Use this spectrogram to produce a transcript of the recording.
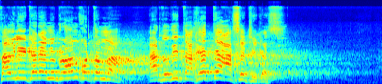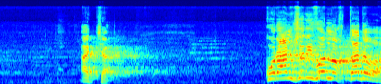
তাহলে এটারে আমি গ্রহণ করতাম না। আর যদি তাকে তে আসে, ঠিক আছে। আচ্ছা। কোরআন শরীফর নক্তা দেওয়া,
